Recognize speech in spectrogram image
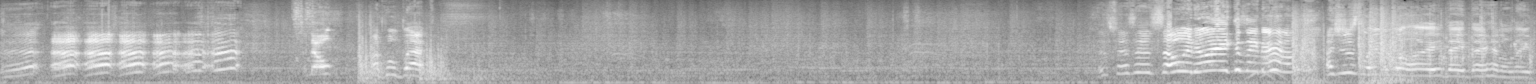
Uh, uh, uh, uh, uh, uh, uh. Nope! I pulled back. This is so annoying because they know I should just leave it alone. They, they had a loop.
